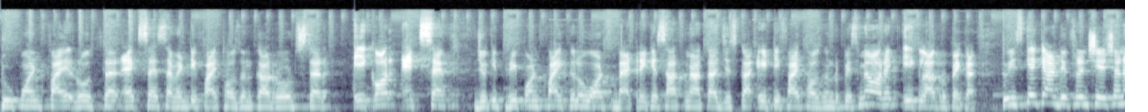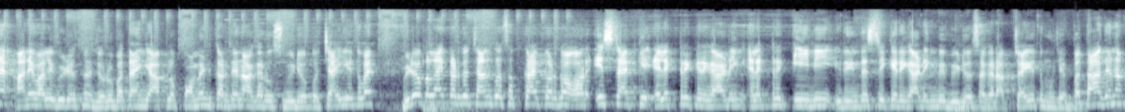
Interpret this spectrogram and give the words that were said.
2.5 रोडस्टर एक्स है 75,000 का रोडस्टर एक और एक्स है जो कि 3.5 किलो वॉट बैटरी के साथ में आता है जिसका 85,000 रुपीस में और एक एक लाख रुपए का तो इसके क्या डिफरेंशिएशन है? आने वाली वीडियोस में ज़रूर बताएँगे। आप लोग कमेंट कर देना अगर उस वीडियो को चाहिए तो भाई। वीडियो को लाइक कर दो चैनल को सब्सक्राइब कर दो और इस टाइप की electric regarding electric EV industry के रिगार्डिंग भी वीडियोस अगर आप चाहिए तो मुझे बता देना।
